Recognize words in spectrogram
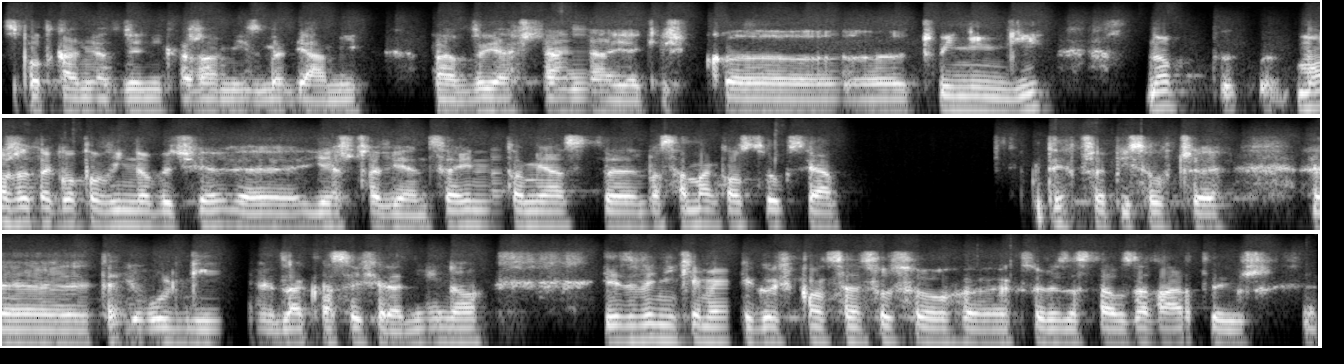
spotkania z dziennikarzami, z mediami, e, wyjaśniania, jakieś twinningi. No, może tego powinno być jeszcze więcej, natomiast no, sama konstrukcja tych przepisów czy tej ulgi dla klasy średniej, no, jest wynikiem jakiegoś konsensusu, e, który został zawarty już e,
